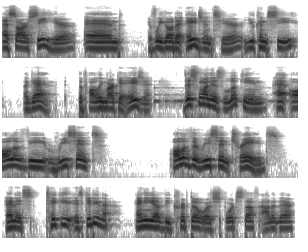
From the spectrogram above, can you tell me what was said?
SRC here. And if we go to agents here, you can see again the Polymarket agent. This one is looking at all of the recent all of the recent trades and it's taking it's getting any of the crypto or sports stuff out of there.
